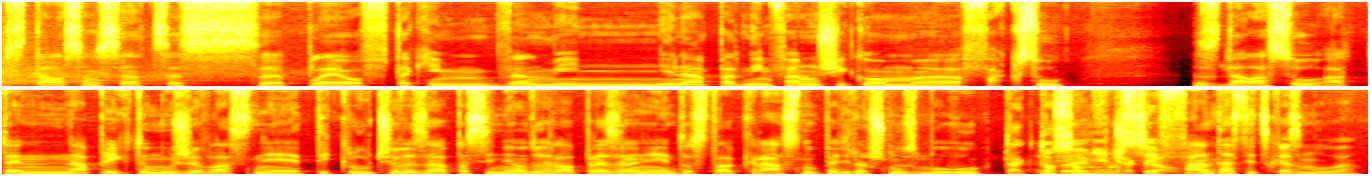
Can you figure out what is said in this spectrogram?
Stal som sa cez playoff takým veľmi nenápadným fanúšikom e, Faxu, z Dallasu a ten napriek tomu, že vlastne tí kľúčové zápasy neodohral pre zranenie, dostal krásnu 5-ročnú zmluvu. Tak to, to som je nečakal. fantastická zmluva.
